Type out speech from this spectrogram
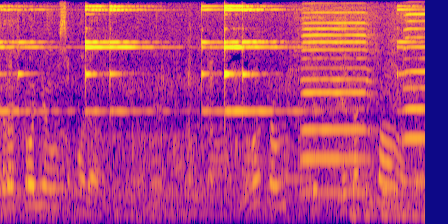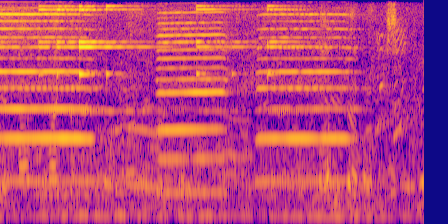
Teraz konie uspoda. No to już nie taki mało. ale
